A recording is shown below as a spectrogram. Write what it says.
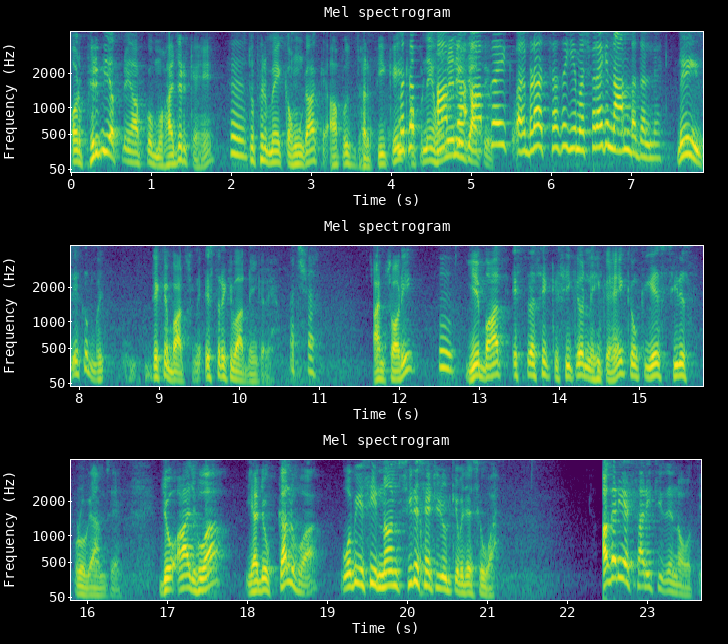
और फिर भी अपने आप को मुहाजिर कहें हम्म। तो फिर मैं कहूँगा कि आप उस धरती के मतलब अपने होने नहीं चाहते आपका एक बड़ा अच्छा सा ये मशवरा है कि नाम बदल लें। नहीं देखो देखें बात सुने इस तरह की बात नहीं करें। अच्छा। आई एम सॉरी ये बात इस तरह से किसी को नहीं कहें क्योंकि ये सीरियस प्रोग्राम है। जो आज हुआ या जो कल हुआ वो भी इसी नॉन सीरियस एटीट्यूड की वजह से हुआ। अगर ये सारी चीज़ें ना होती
